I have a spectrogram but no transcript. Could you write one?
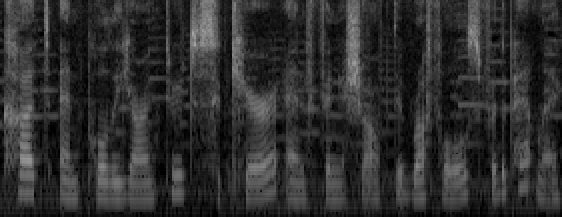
cut and pull the yarn through to secure and finish off the ruffles for the pant leg.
